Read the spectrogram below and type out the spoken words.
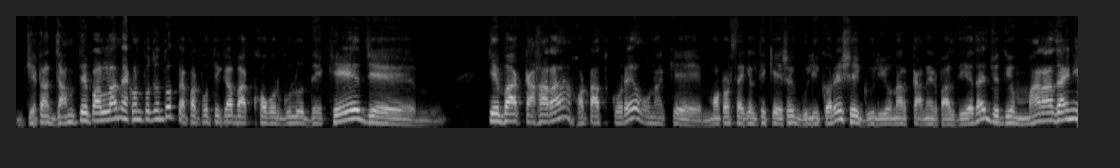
যেটা জানতে পারলাম এখন পর্যন্ত পেপার পত্রিকা বা খবরগুলো দেখে যে কে বা কাহারা হঠাৎ করে ওনাকে মোটরসাইকেল থেকে এসে গুলি করে, সেই গুলি ওনার কানের পাশ দিয়ে যায়, যদিও মারা যায়নি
